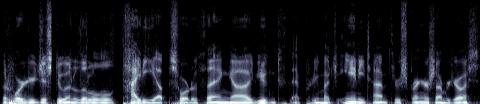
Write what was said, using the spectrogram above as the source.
But where you're just doing a little tidy up sort of thing, uh, you can do that pretty much any time through spring or summer, Joyce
